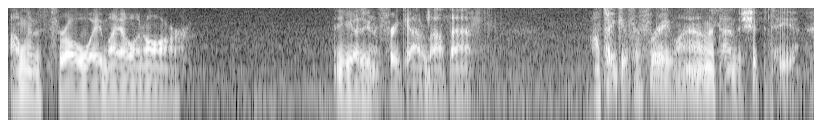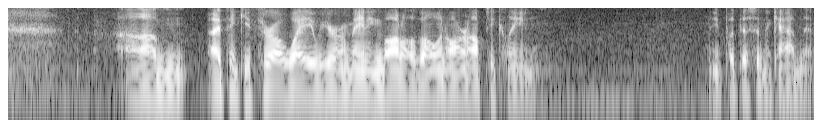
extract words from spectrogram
I'm going to throw away my ONR, and you guys are going to freak out about that. I'll take it for free. Well, I don't have time to ship it to you. Um, I think you throw away your remaining bottle of ONR and OptiClean. And you put this in the cabinet.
